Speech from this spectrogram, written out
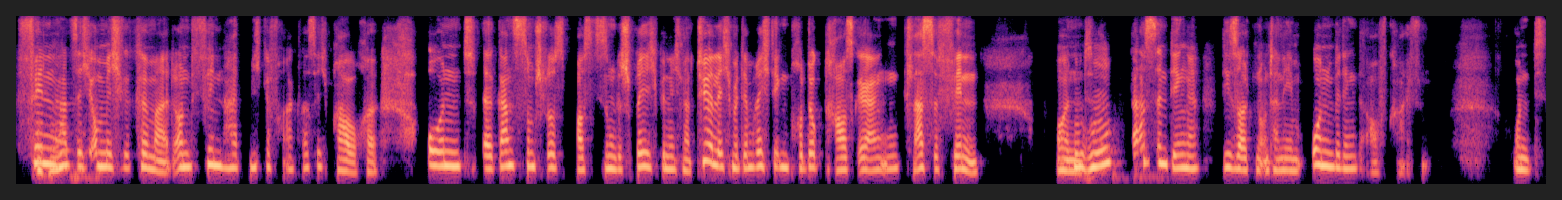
Finn mhm. hat sich um mich gekümmert und Finn hat mich gefragt, was ich brauche. Und äh, ganz zum Schluss aus diesem Gespräch bin ich natürlich mit dem richtigen Produkt rausgegangen. Klasse Finn. Und mhm. das sind Dinge, die sollten Unternehmen unbedingt aufgreifen. Und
